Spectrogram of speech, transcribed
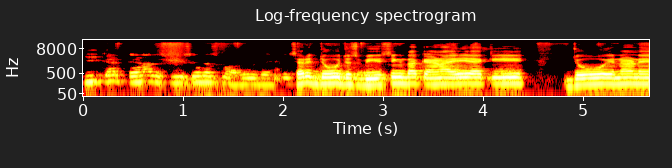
ਕੀ ਕਹਿ- ਕਹਿਣਾ ਜਸਵੀਰ ਸਿੰਘ ਦਾ ਇਸ ਮਾਮਲੇ ਨੂੰ ਲੈ ਕੇ ਸਰ ਜੋ ਜਸਬੀਰ ਸਿੰਘ ਦਾ ਕਹਿਣਾ ਇਹ ਹੈ ਕਿ ਜੋ ਇਹਨਾਂ ਨੇ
